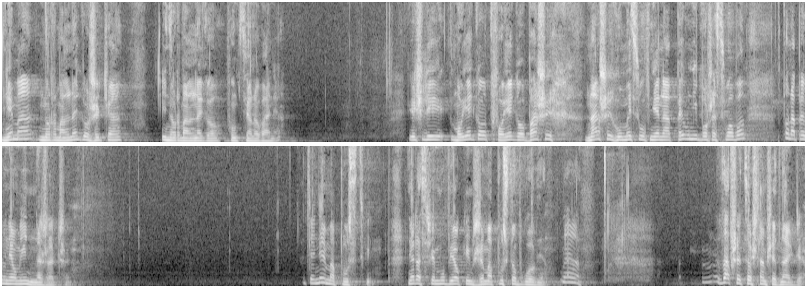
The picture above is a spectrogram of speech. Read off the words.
nie ma normalnego życia i normalnego funkcjonowania. Jeśli mojego, Twojego, Waszych, naszych umysłów nie napełni Boże Słowo, to napełnią inne rzeczy. Wiecie, nie ma pustki. Nieraz się mówi o kimś, że ma pusto w głowie. No, zawsze coś tam się znajdzie.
